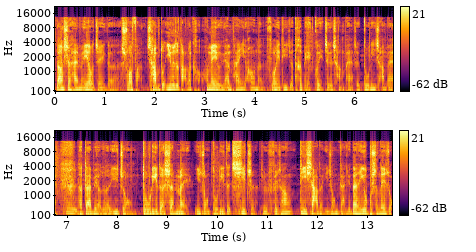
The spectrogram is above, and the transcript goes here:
当时还没有这个说法，差不多因为都打了口。后面有圆盘以后呢，Four AD 就特别贵，这个厂牌，这个独立厂牌，嗯，它代表着一种独立的审美，一种独立的气质，就是非常地下的一种感觉，但是又不是那种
